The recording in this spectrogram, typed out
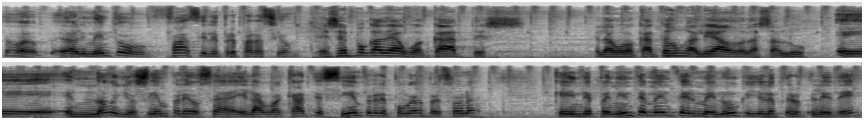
O sea, alimento fácil de preparación. Es época de aguacates. El aguacate es un aliado de la salud. Eh, no, yo siempre, o sea, el aguacate siempre le pongo a la persona que independientemente del menú que yo le, le dé,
